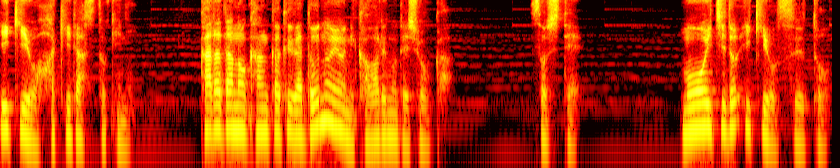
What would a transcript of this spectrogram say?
息を吐き出すときに、体の感覚がどのように変わるのでしょうかそして、もう一度息を吸うと、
